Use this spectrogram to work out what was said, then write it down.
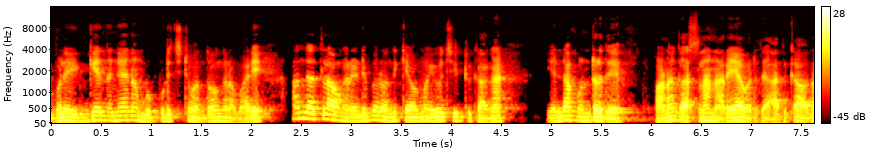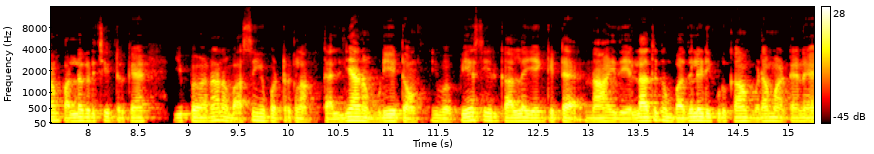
இவ்வளோ எங்கேருந்துங்க நம்ம பிடிச்சிட்டு வந்தோங்கிற மாதிரி அந்த இடத்துல அவங்க ரெண்டு பேரும் வந்து கேவலமாக யோசிச்சுட்டு இருக்காங்க. என்ன பண்ணுறது பணம் காசுலாம் நிறையா வருது. அதுக்காக தான் பல்ல கடிச்சிட்டு இருக்கேன். இப்போ வேணால் நம்ம அசிங்கப்பட்டிருக்கலாம். கல்யாணம் முடியட்டும். இவள் பேசியிருக்கால என்கிட்ட. நான் இது எல்லாத்துக்கும் பதிலடி கொடுக்காம விட மாட்டேன்னு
